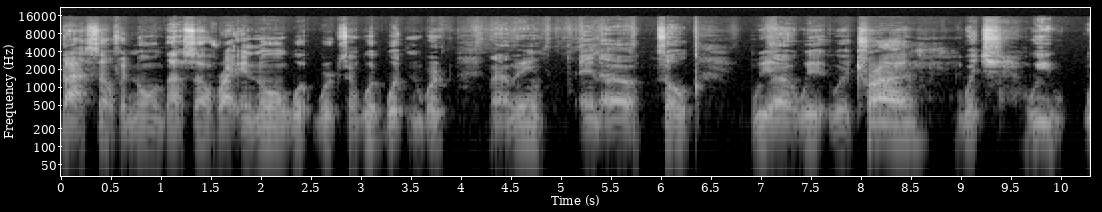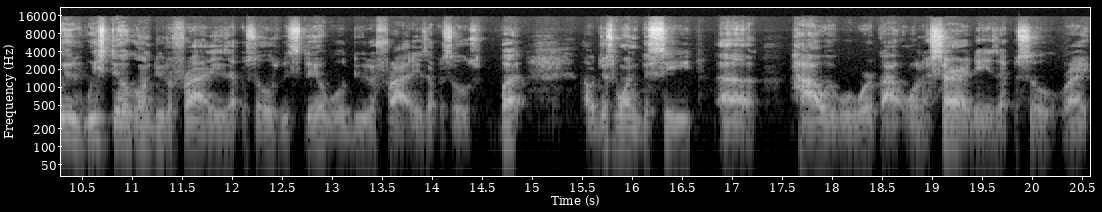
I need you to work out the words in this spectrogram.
thyself and knowing thyself, right? And knowing what works and what wouldn't work. You know I mean? And uh, so we uh we we're trying, which we we we still gonna do the Fridays episodes. We still will do the Fridays episodes, but I just wanted to see uh how it will work out on a Saturday's episode, right?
